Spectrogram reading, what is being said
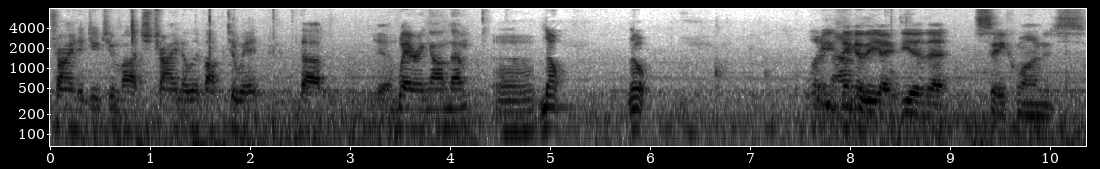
trying to do too much, trying to live up to it, the wearing on them? Uh, no, no. What do you think of the idea that Saquon is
